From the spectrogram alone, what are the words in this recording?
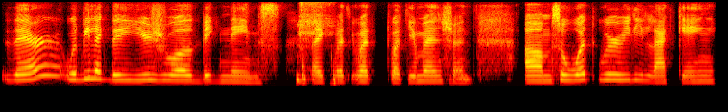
there would be like the usual big names like what what what you mentioned um so what we're really lacking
